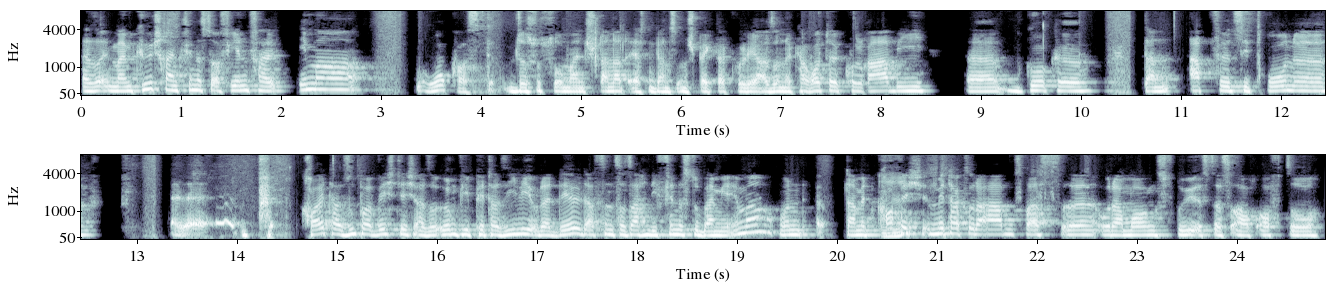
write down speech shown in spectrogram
Also in meinem Kühlschrank findest du auf jeden Fall immer Rohkost. Das ist so mein Standardessen, ganz unspektakulär. Also eine Karotte, Kohlrabi, äh, Gurke, dann Apfel, Zitrone, äh, Kräuter super wichtig, also irgendwie Petersilie oder Dill, das sind so Sachen, die findest du bei mir immer und äh, damit koche mhm. ich mittags oder abends was äh, oder morgens früh ist das auch oft so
